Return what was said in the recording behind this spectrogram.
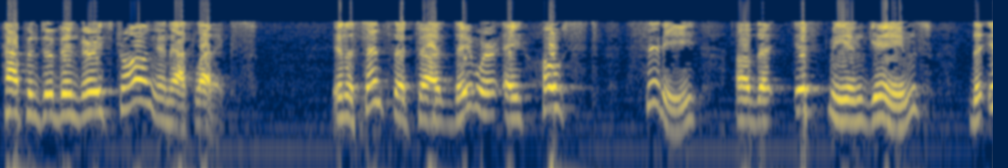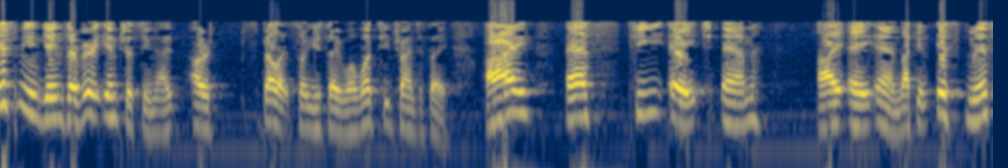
happened to have been very strong in athletics, in the sense that uh, they were a host city of the Isthmian Games. The Isthmian Games are very interesting. I, our spell it so you say, well, what's he trying to say? I S T H M I A N. Like an isthmus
